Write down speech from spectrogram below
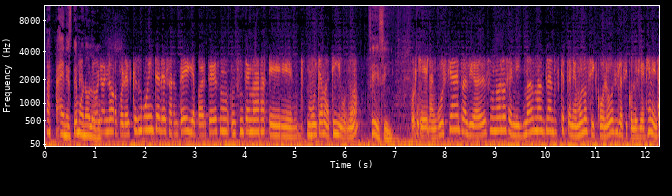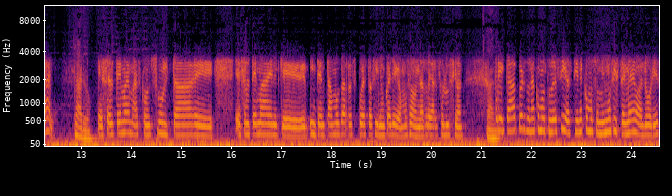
en este monólogo. No, no, no, pero es que es muy interesante y aparte es un, es un tema eh, muy llamativo, ¿no? Sí, sí. Porque la angustia en realidad es uno de los enigmas más grandes que tenemos los psicólogos y la psicología en general. Claro. Es el tema de más consulta, eh, es el tema en el que intentamos dar respuestas y nunca llegamos a una real solución. Porque cada persona, como tú decías, tiene como su mismo sistema de valores.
